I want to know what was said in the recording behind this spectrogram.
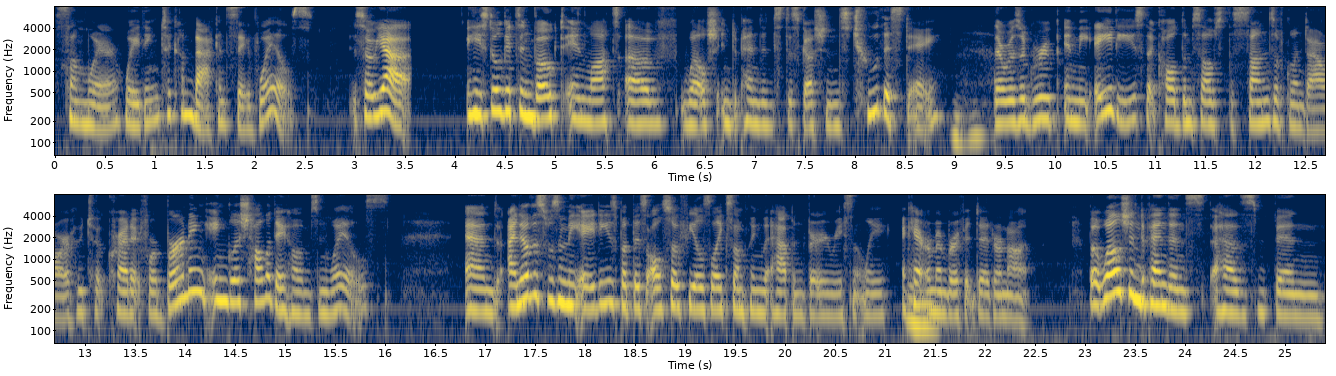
somewhere waiting to come back and save Wales. So, yeah, he still gets invoked in lots of Welsh independence discussions to this day. There was a group in the 80s that called themselves the Sons of Glendower who took credit for burning English holiday homes in Wales. And I know this was in the 80s, but this also feels like something that happened very recently. I can't remember if it did or not. But Welsh independence has been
